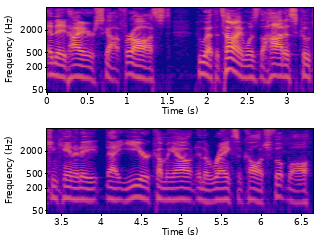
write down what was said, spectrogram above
and they'd hire Scott Frost, who at the time was the hottest coaching candidate that year coming out in the ranks of college football.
